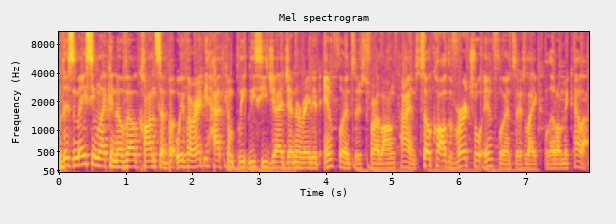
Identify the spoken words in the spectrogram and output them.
This may seem like a novel concept, but we've already had completely CGI generated influencers for a long time, so-called virtual influencers like Little Miquela,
